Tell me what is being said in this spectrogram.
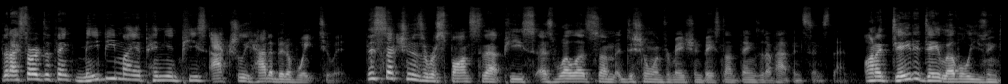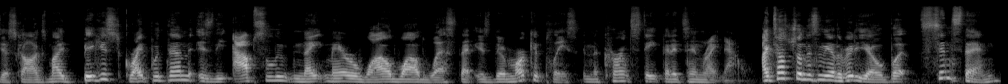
that I started to think maybe my opinion piece actually had a bit of weight to it. This section is a response to that piece, as well as some additional information based on things that have happened since then. On a day-to-day -day level using Discogs, my biggest gripe with them is the absolute nightmare wild wild west that is their marketplace in the current state that it's in right now. I touched on this in the other video, but since then,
